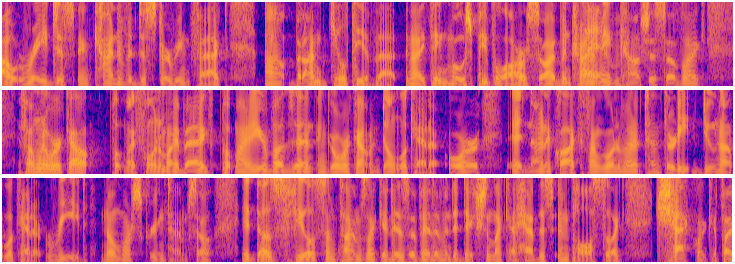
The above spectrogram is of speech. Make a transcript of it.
outrageous and kind of a disturbing fact. Uh, but I'm guilty of that. And I think most people are. So I've been trying I to am. be conscious of like, if I'm going to work out, put my phone in my bag, put my earbuds in, and go work out and don't look at it. Or at nine o'clock, if I'm going to bed at ten thirty, do not look at it. Read. No more screen time. So it does feel sometimes like it is a bit of an addiction. Like I have this impulse to like check. Like if I,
